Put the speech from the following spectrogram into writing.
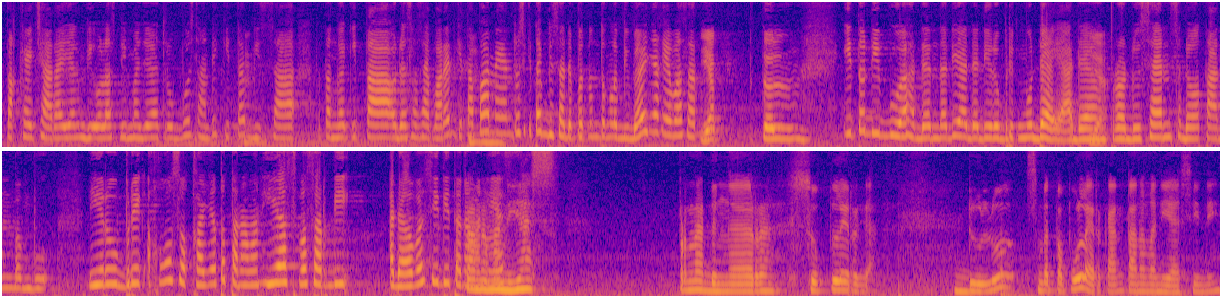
pakai cara yang diulas di majalah Trubus nanti kita Hmm. bisa tetangga kita udah selesai panen kita panen terus kita bisa dapat untung lebih banyak ya Pak Sardi Yap, betul. itu di buah dan tadi ada di rubrik muda ya ada yang Iya. produsen sedotan bambu di rubrik aku sukanya tuh tanaman hias Pak Sardi ada apa sih di tanaman, Tanaman hias hias. Pernah dengar suplir nggak? Dulu sempat populer kan tanaman hias ini.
